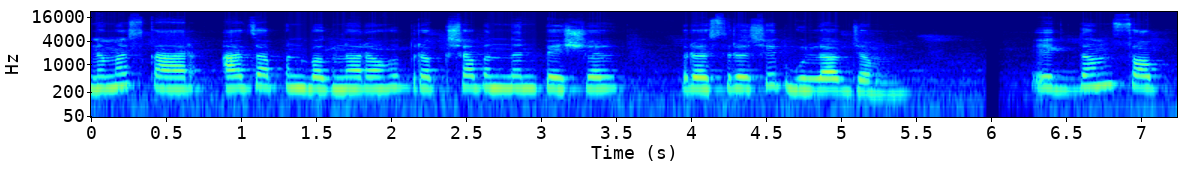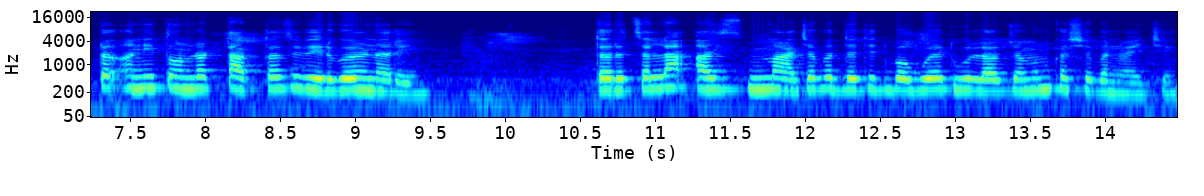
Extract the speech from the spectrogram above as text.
नमस्कार आज आपण बघणार आहोत रक्षाबंधन स्पेशल रसरशीत गुलाबजामुन एकदम सॉफ्ट आणि तोंडात टाकताच विरघळणारे. तर चला आज माझ्या पद्धतीत बघूयात गुलाबजामुन कसे बनवायचे.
